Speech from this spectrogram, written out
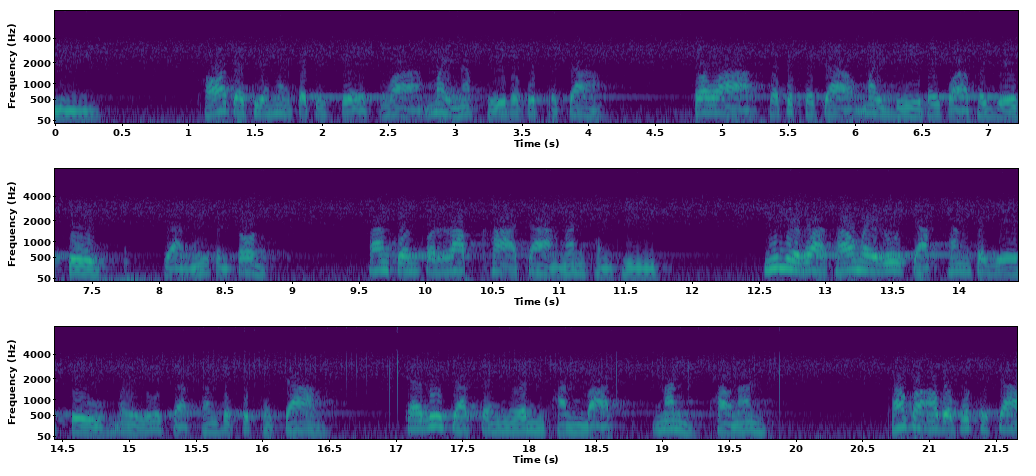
หนึ่งขอจะเพียงให้ปฏิเสธว่าไม่นับถือพระพุทธเจ้า เพราะว่าพระพุทธเจ้าไม่ดีไปกว่าพระเยซูอย่างนี้เป็นต้นบางคนก็รับค่าจ้างมั่นทันทีนี่เรียกว่าเขาไม่รู้จักทั้งพระเยซูไม่รู้จักทั้งพระพุทธเจ้า แต่รู้จักแต่เงินพันบาทนั่นเท่านั้น เขาก็เอาพระพุทธเจ้า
